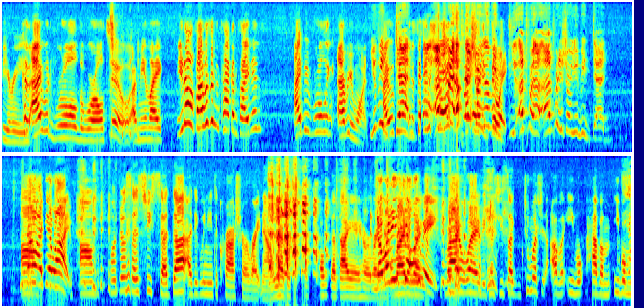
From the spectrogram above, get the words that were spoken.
Theory. Because I would rule the world too. I mean, like, you know, if I was in Attack on Titans, I'd be ruling everyone. You'd be I would be dead. doing the same I'm, shit pretty, I'm pretty sure you'd be. you- I'm, pre- I'm pretty sure you'd be dead. no, Um, I'd be alive. Um, Sandra, since she said that, I think we need to crash her right now. We have to annihilate her right Nobody's now. Right killing away. me. Right away, because she's like too much of an evil, have an evil Yeah, she-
